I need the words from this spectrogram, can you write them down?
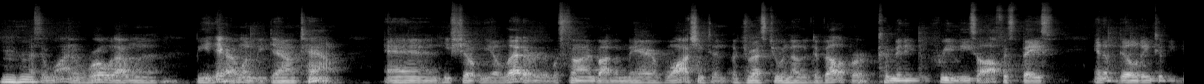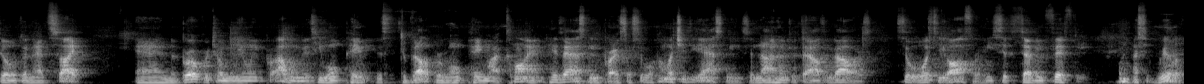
Mm-hmm. I said, why in the world would I want to be there? I want to be downtown and he showed me a letter that was signed by the mayor of Washington addressed to another developer committing to pre-lease office space in a building to be built on that site. And the broker told me the only problem is he won't pay, this developer won't pay my client his asking price. I said, well, how much is he asking? He said, $900,000. I said, well, what's the offer? He said, 750. I said, really?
